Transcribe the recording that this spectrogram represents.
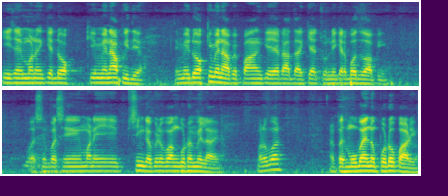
એ જઈને મને કે ડોક્યુમેન્ટ આપી દે. તે મેં ડોક્યુમેન્ટ આપે, પાન કે આધાર કે ચૂંટણી કે બધું આપ્યું પછી પછી મને ફિંગરપ્રિન્ટ અંગૂઠો મેલાવ્યો બરાબર? અને પછી મોબાઈલનો ફોટો પાડ્યો.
